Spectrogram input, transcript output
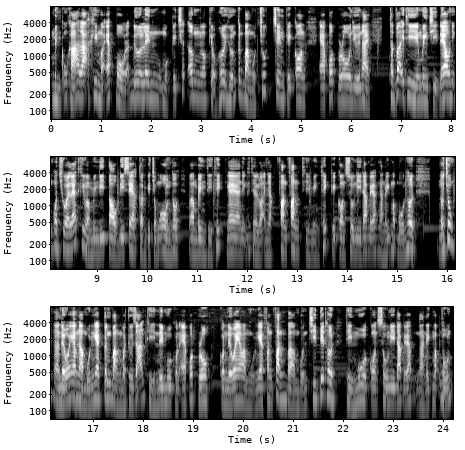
Mình cũng khá là lạ khi mà Apple đã đưa lên một cái chất âm nó kiểu hơi hướng cân bằng một chút trên cái con AirPods Pro như thế này. Thật vậy thì mình chỉ đeo những con chuôi LED khi mà mình đi tàu, đi xe cần cái chống ồn thôi. Và mình thì thích nghe những cái thể loại nhạc fun fun thì mình thích cái con Sony WF ngàn Mark 4 hơn. Nói chung là nếu anh em nào muốn nghe cân bằng và thư giãn thì nên mua con AirPods Pro. Còn nếu anh em nào muốn nghe fun fun và muốn chi tiết hơn thì mua con Sony WF ngàn Mark 4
